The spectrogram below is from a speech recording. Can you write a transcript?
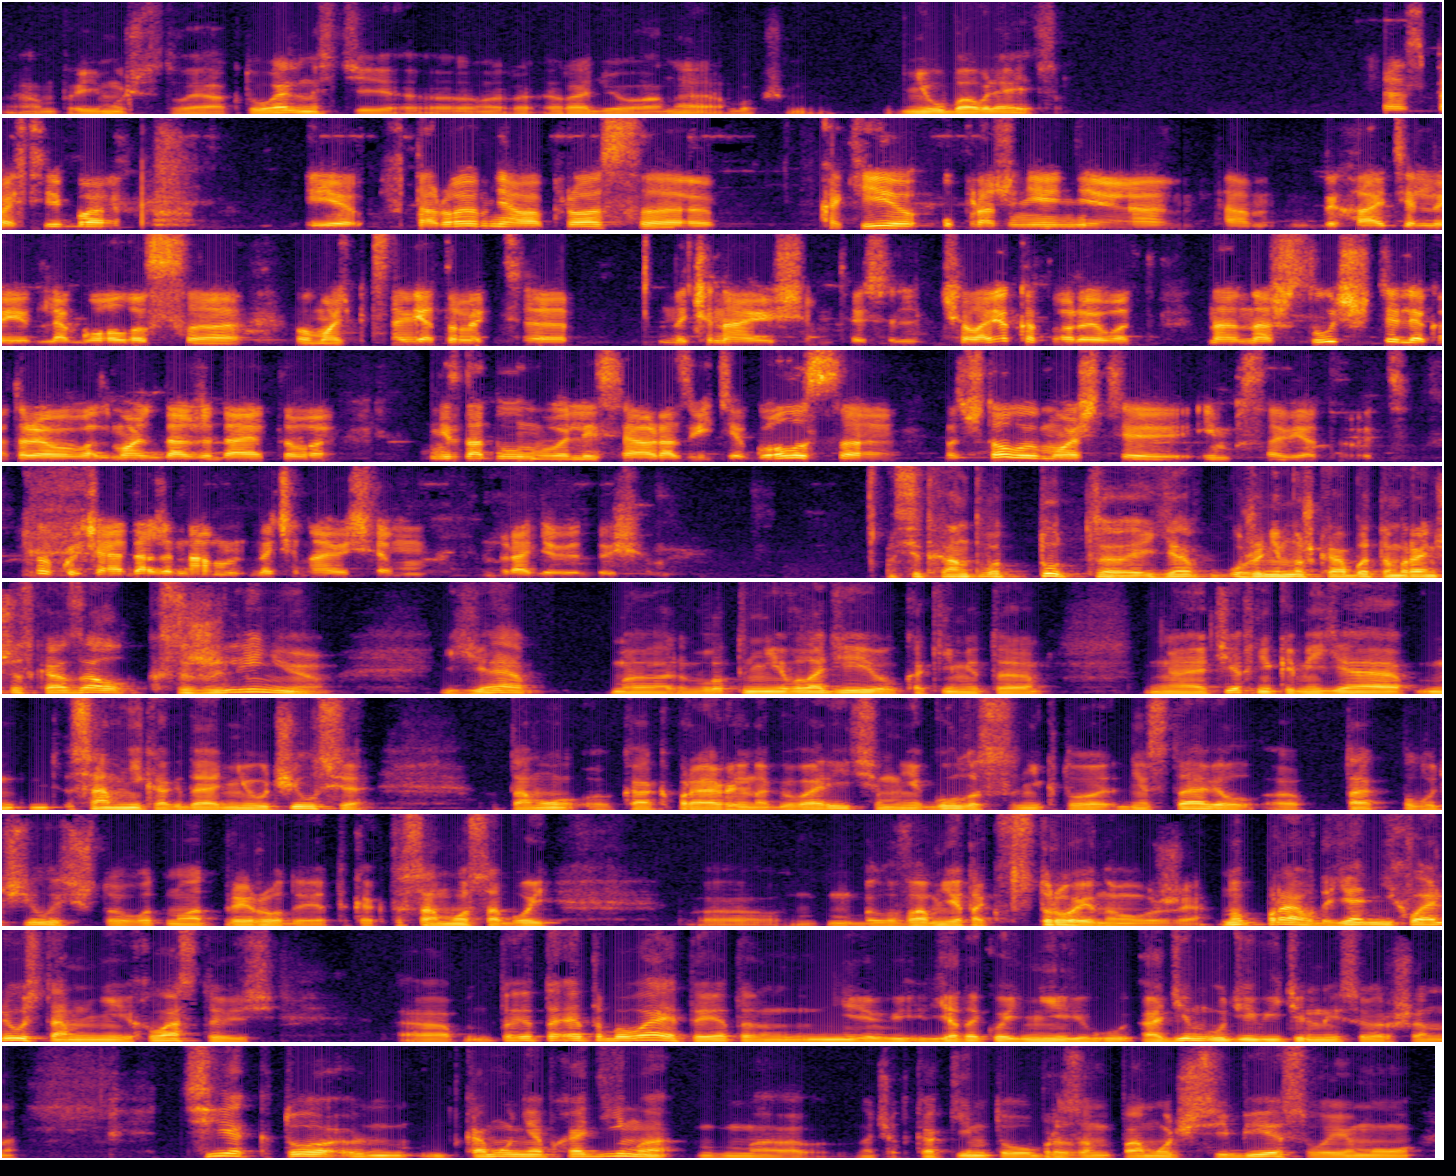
а, преимущество актуальности э, радио, она, в общем, не убавляется. Спасибо. И второй у меня вопрос. Э, какие упражнения там, дыхательные для голоса вы можете посоветовать э, начинающим. То есть человек, который вот, наш слушатели, которые, возможно, даже до этого не задумывались о развитии голоса, вот что вы можете им посоветовать? Ну, включая даже нам, начинающим радиоведущим. Сидхант, вот тут э, я уже немножко об этом раньше сказал. К сожалению, я э, вот не владею какими-то э, техниками, я сам никогда не учился тому, как правильно говорить. Мне голос никто не ставил. Э, так получилось, что вот ну, от природы это как-то само собой э, было во мне так встроено уже. Ну, правда, я не хвалюсь там, не хвастаюсь. Э, это, это бывает, и это не, я такой не один удивительный совершенно. Те, кто, кому необходимо значит, каким-то образом помочь себе, своему,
